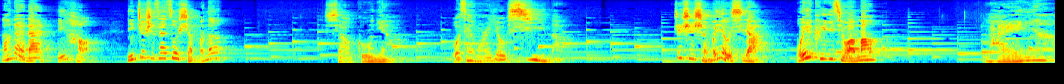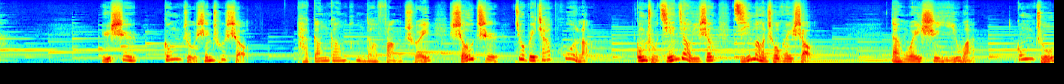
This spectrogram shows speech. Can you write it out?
老奶奶您好，您这是在做什么呢？小姑娘，我在玩游戏呢。这是什么游戏啊？我也可以一起玩吗？来呀！于是公主伸出手，她刚刚碰到纺锤，手指就被扎破了。公主尖叫一声，急忙抽回手，但为时已晚。公主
